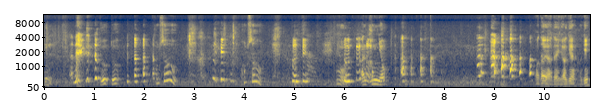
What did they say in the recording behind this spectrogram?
응. ở đây được được. không sao. không sao. 어, 아니 컴요. 어디야, 어디 여기야, 여기.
